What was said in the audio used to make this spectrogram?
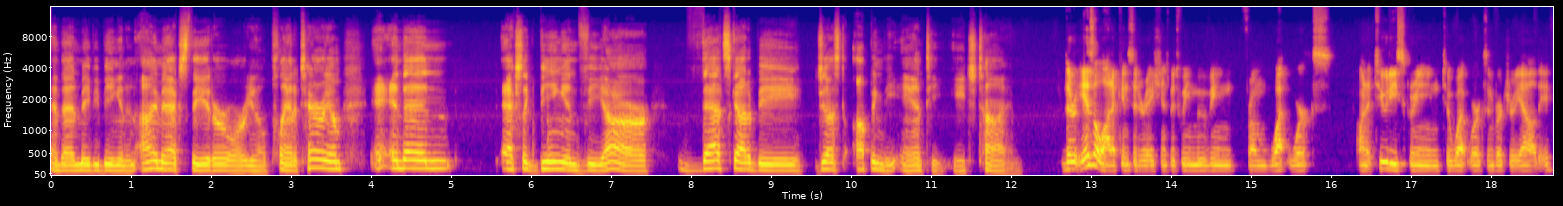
and then maybe being in an IMAX theater or you know planetarium, and then actually being in VR. That's got to be just upping the ante each time. There is a lot of considerations between moving from what works on a 2D screen to what works in virtual reality.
